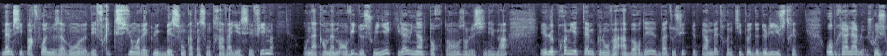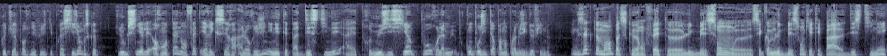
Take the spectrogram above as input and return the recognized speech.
même si parfois nous avons euh, des frictions avec Luc Besson quant à son travail et ses films, on a quand même envie de souligner qu'il a une importance dans le cinéma. Et le premier thème que l'on va aborder va tout de suite te permettre un petit peu de, l'illustrer. Au préalable, je voulais que tu apportes une petite précision parce que tu nous le signalais hors antenne. En fait, Eric Serra, à l'origine, il n'était pas destiné à être musicien pour la compositeur pour la musique de film. Exactement, parce que en fait, euh, Luc Besson, euh, c'est comme Luc Besson qui n'était pas destiné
